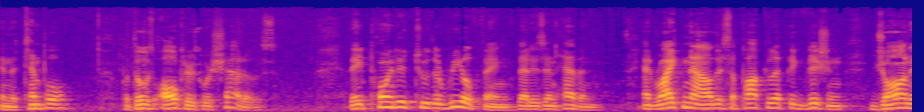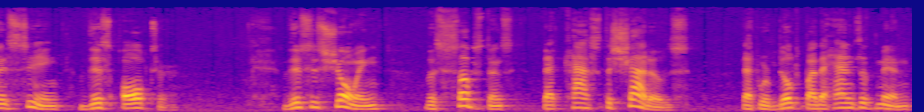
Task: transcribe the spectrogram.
in the temple, but those altars were shadows. They pointed to the real thing that is in heaven. And right now, this apocalyptic vision, John is seeing this altar. This is showing the substance that cast the shadows that were built by the hands of men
